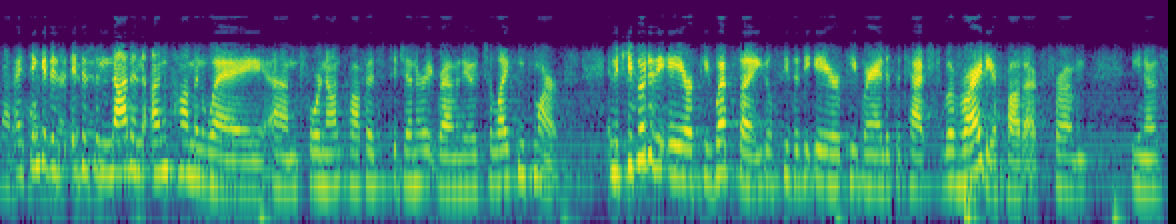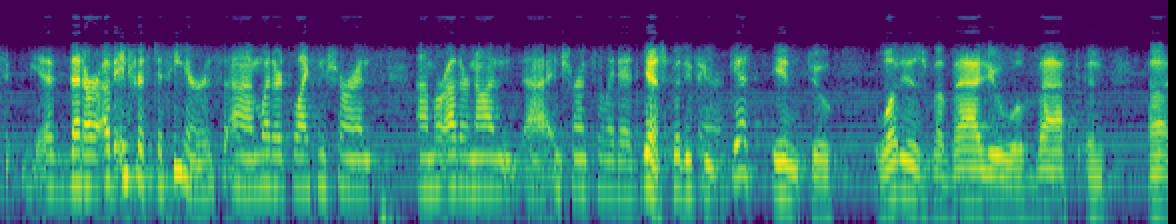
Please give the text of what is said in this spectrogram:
there, the, Not a I think it is it is not an uncommon way um, for nonprofits to generate revenue to license marks. And if you go to the AARP website, you'll see that the AARP brand is attached to a variety of products from, you know, uh, that are of interest to seniors, um, whether it's life insurance um, or other non-insurance related. Yes, but if you get into what is the value of that and, uh,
